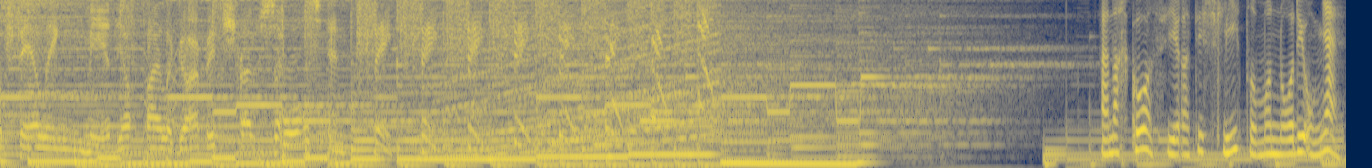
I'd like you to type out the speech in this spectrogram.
A failing Media pile of garbage. False and fake, fake, fake, fake, fake, fake, fake. NRK sier at de sliter med å nå de unge,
